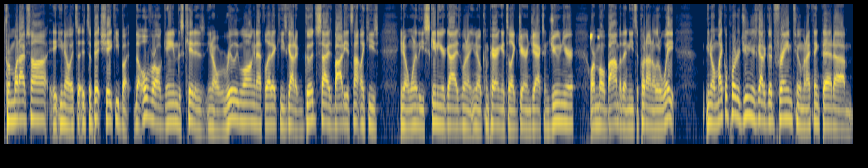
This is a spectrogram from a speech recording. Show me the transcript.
from what I've saw, it, you know, it's a, it's a bit shaky, but the overall game, this kid is, you know, really long and athletic. He's got a good sized body. It's not like he's, you know, one of these skinnier guys when, you know, comparing it to like Jaren Jackson Jr. or Mo Bamba that needs to put on a little weight. You know, Michael Porter Jr.'s got a good frame to him, and I think that um,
